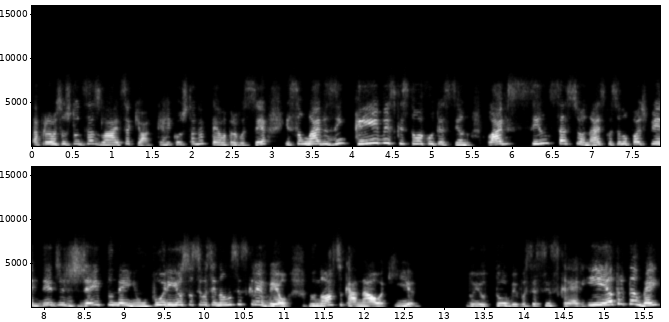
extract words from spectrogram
a programação de todas as lives aqui, ó. O QR Code está na tela para você e são lives incríveis que estão acontecendo, lives sensacionais que você não pode perder de jeito nenhum. Por isso, se você não se inscreveu no nosso canal aqui, do YouTube, você se inscreve. E entra também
